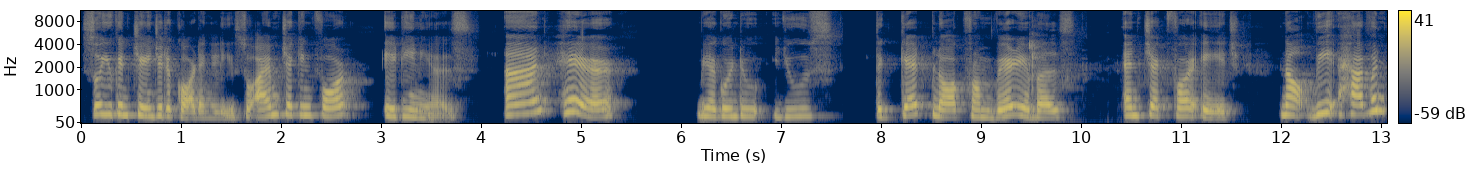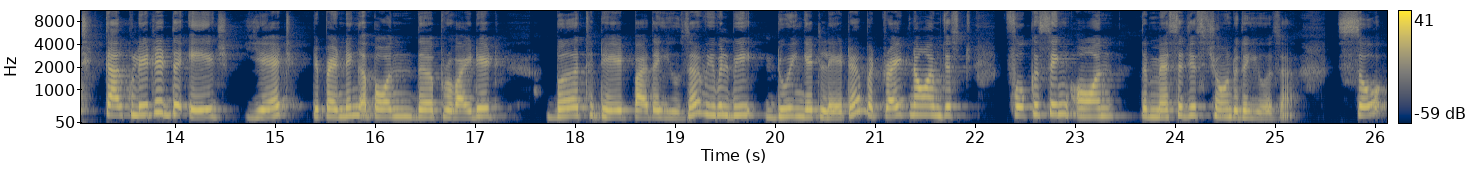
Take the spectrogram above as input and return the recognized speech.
So you can change it accordingly. So I'm checking for 18 years. And here we are going to use the get block from variables and check for age. Now we haven't calculated the age yet depending upon the provided birth date by the user. We will be doing it later, but right now I'm just focusing on the messages shown to the user. So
